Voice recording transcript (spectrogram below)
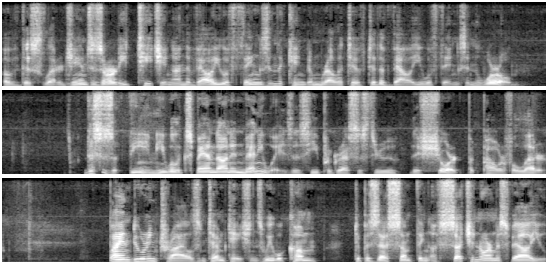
of this letter, James is already teaching on the value of things in the kingdom relative to the value of things in the world. This is a theme he will expand on in many ways as he progresses through this short but powerful letter. By enduring trials and temptations, we will come to possess something of such enormous value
